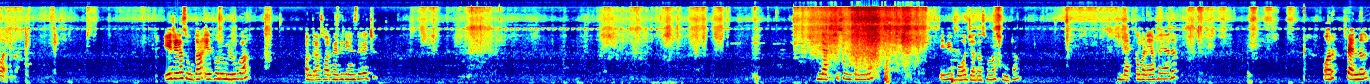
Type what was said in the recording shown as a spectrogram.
ਵਰਕ ਇਹ ਜਿਹੜਾ ਸੂਟ ਆ, ਇਹ ਤੁਹਾਨੂੰ ਮਿਲੂਗਾ 1500 ਰੁਪਏ ਦੀ ਰੇਂਜ ਦੇ ਵਿੱਚ। ਨੈਕਸਟ ਸੂਟ ਆ ਜਿਹੜਾ। ਇਹ ਵੀ ਬਹੁਤ ਜ਼ਿਆਦਾ ਸੋਹਣਾ ਸੂਟ ਆ। ਨੈਕ ਬਣਿਆ ਹੋਇਆ ਇਹਦਾ। ਔਰ ਪੈਨਲ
